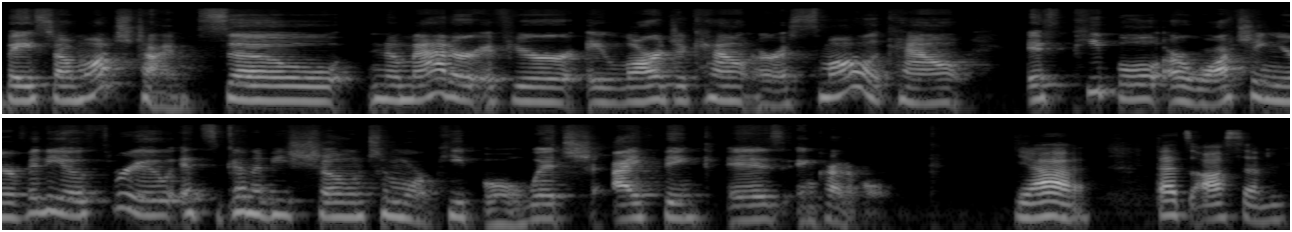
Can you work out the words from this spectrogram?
based on watch time. So no matter if you're a large account or a small account, if people are watching your video through, it's going to be shown to more people, which I think is incredible. Yeah, that's awesome.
